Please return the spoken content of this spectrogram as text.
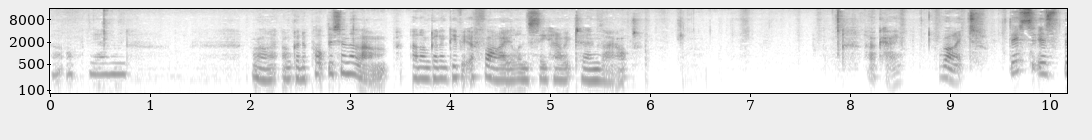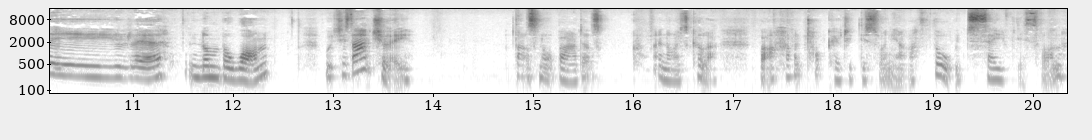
That off the end. Right, I'm going to pop this in the lamp and I'm going to give it a file and see how it turns out. Okay, right, this is the layer number one, which is actually, that's not bad, that's quite a nice colour, but I haven't top coated this one yet. I thought we'd save this one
